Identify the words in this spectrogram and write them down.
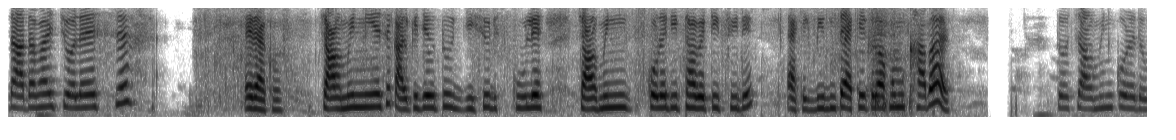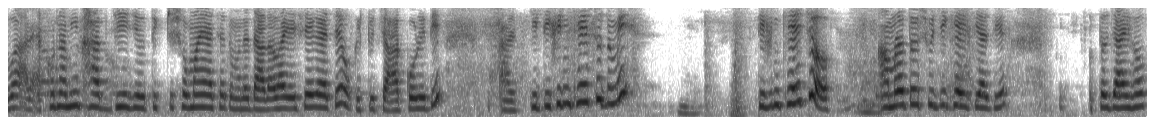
দাদা ভাই চলে এসছে। এই দেখো, চাউমিন নিয়ে এসে কালকে যেহেতু যিশুর স্কুলে চাউমিন করে দিতে হবে টিফিনে এক এক দিন তো এক এক রকম খাবার। তো চাউমিন করে দেবো। আর এখন আমি ভাবছি যেহেতু একটু সময় আছে তোমাদের দাদাভাই এসে গেছে ওকে একটু চা করে দিই। আর কি টিফিন খেয়েছো তুমি? টিফিন খেয়েছো? আমরা তো সুজি খেয়েছি আজকে। তো যাই হোক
